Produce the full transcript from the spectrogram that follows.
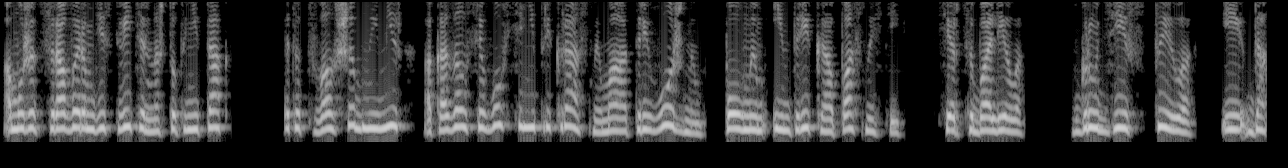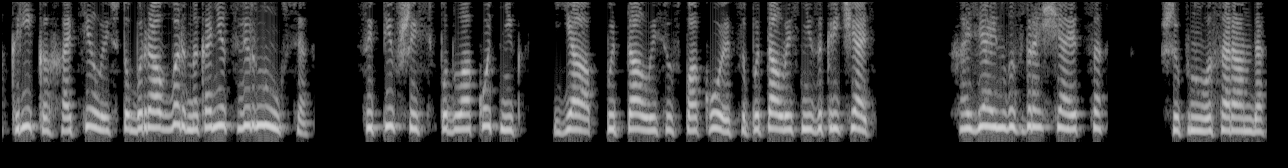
а может, с Равером действительно что-то не так. Этот волшебный мир оказался вовсе не прекрасным, а тревожным, полным интриг и опасностей. Сердце болело, в груди стыло, и до крика хотелось, чтобы Раввер наконец вернулся. Цепившись в подлокотник, я пыталась успокоиться, пыталась не закричать. «Хозяин возвращается!» — шепнула Саранда.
